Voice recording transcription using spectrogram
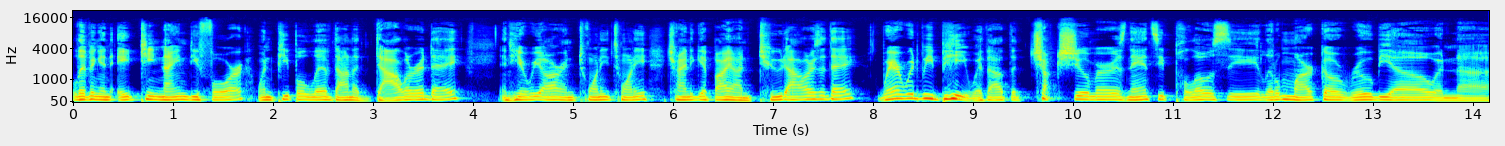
living in 1894 when people lived on a dollar a day? And here we are in 2020 trying to get by on $2 a day. Where would we be without the Chuck Schumers, Nancy Pelosi, little Marco Rubio, and uh,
